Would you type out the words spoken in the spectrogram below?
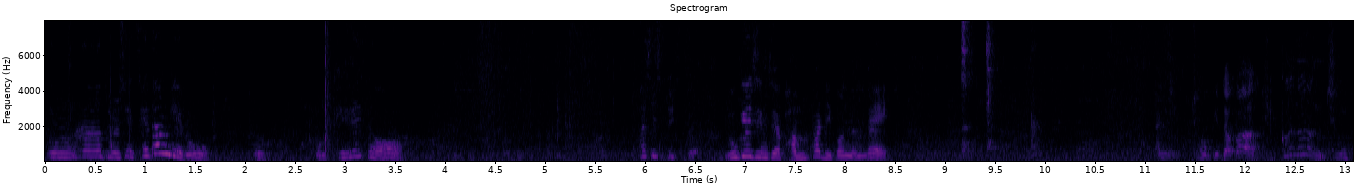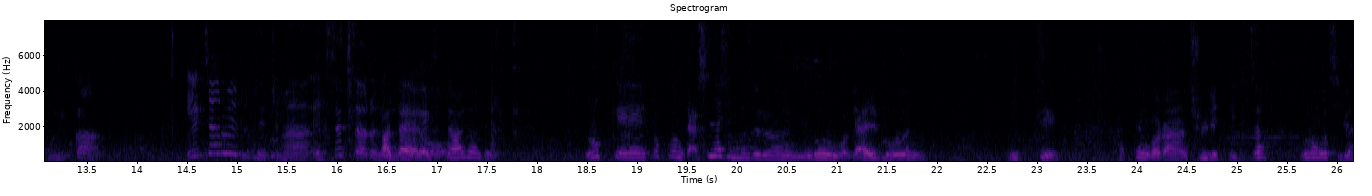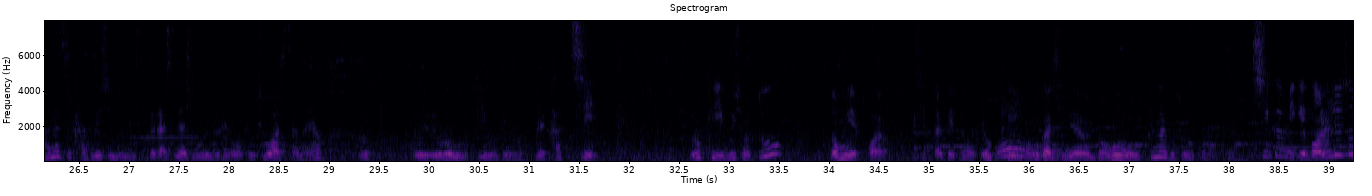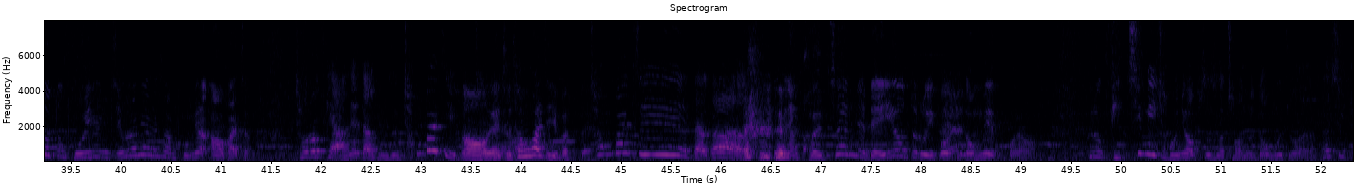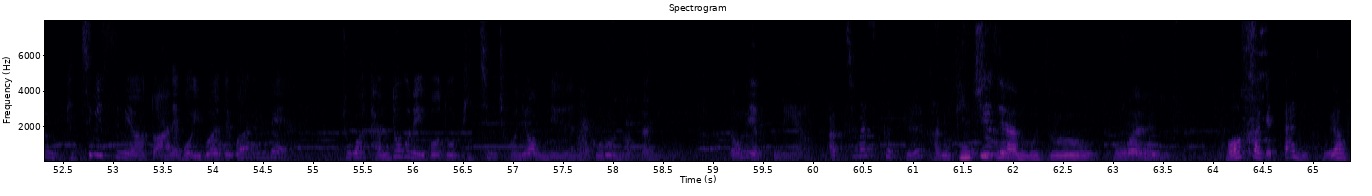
조금 하나, 둘, 셋, 세 단계로 어, 이렇게 해서 하실 수 있어요. 요게 지금 제가 반팔 입었는데 아니 저기다가 뒷끈은 지금 보니까 일자로 해도 되지만 X자로 해도 맞아요. 돼요. 엑스자 하셔도 돼요. 이렇게 조금 날씬하신 분들은 이런 거 얇은 니트 같은 거랑 줄리티 있죠? 이런 거 집에 하나씩 가지고 계신 분도 있을 거예요. 날씬하신 분들은 이런 거 되게 좋아하시잖아요. 이렇게 이런 느낌이 된 것들 같이 이렇게 입으셔도 너무 예뻐요. 실적에도 이렇게 오. 입고 가시면 너무 편하고 좋을 것 같아요. 지금 이게 멀리서도 보이는지 화면에서 한번 보면 어 맞아. 저렇게 안에다가 동생 청바지 입었잖아요. 어, 예, 저 청바지 입었어요. 청바지에다가 그냥 걸쳐 입는 레이어드로 입어도 너무 예뻐요. 그리고 비침이 전혀 없어서 저는 너무 좋아요. 사실 좀 비침 있으면 또 안에 뭐 입어야 되고 하는데 저거 단독으로 입어도 비침 전혀 없는 그런 원단입니다. 너무 예쁘네요. 앞치마 스커트 가죽 빈티지한 무드 정말 음, 정확하게 딱 있고요.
